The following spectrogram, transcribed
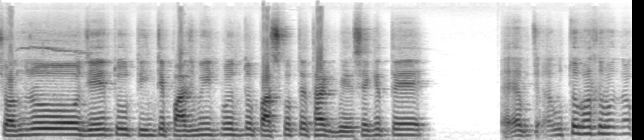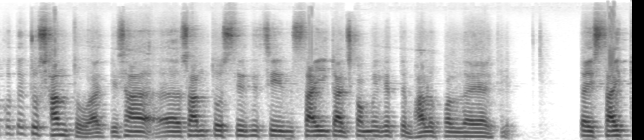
চন্দ্র যেহেতু তিনটে পাঁচ মিনিট পর্যন্ত পাস করতে থাকবে, সেক্ষেত্রে উত্তর ভাদ্রপদ নক্ষত্র একটু শান্ত আর কি শান্ত, স্থিতিশীল, স্থায়ী কাজকর্মের ক্ষেত্রে ভালো ফল দেয় আর কি। তাই স্থায়িত্ব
